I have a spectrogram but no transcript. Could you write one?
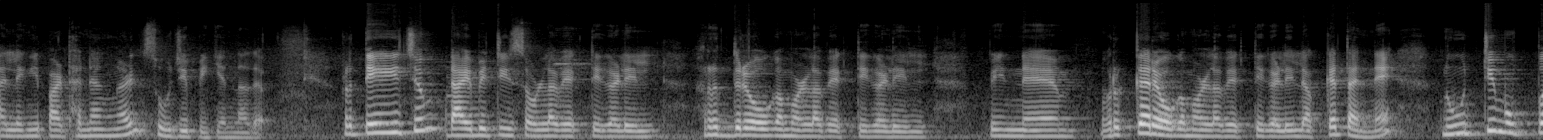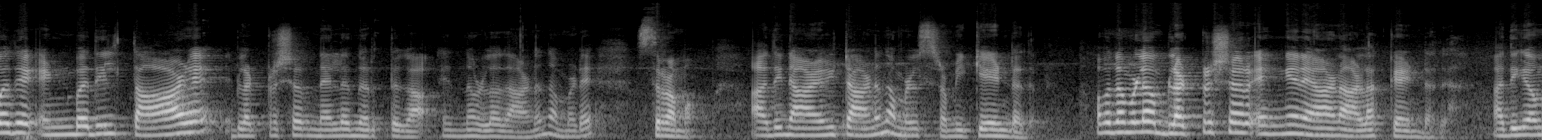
അല്ലെങ്കിൽ പഠനങ്ങൾ സൂചിപ്പിക്കുന്നത്. പ്രത്യേകിച്ചും ഡയബറ്റീസ് ഉള്ള വ്യക്തികളിൽ ഹൃദ്രോഗമുള്ള വ്യക്തികളിൽ പിന്നെ വൃക്കരോഗമുള്ള വ്യക്തികളിലൊക്കെ തന്നെ നൂറ്റി മുപ്പത് എൺപതിൽ താഴെ ബ്ലഡ് പ്രഷർ നിലനിർത്തുക എന്നുള്ളതാണ് നമ്മുടെ ശ്രമം. അതിനായിട്ടാണ് നമ്മൾ ശ്രമിക്കേണ്ടത്. അപ്പോൾ നമ്മൾ ബ്ലഡ് പ്രഷർ എങ്ങനെയാണ് അളക്കേണ്ടത്? അധികം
